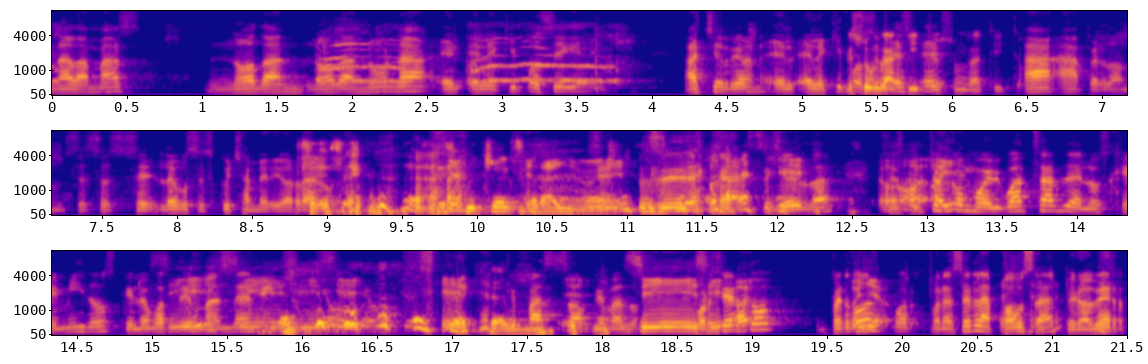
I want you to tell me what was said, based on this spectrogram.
nada más no dan, no dan una, el, equipo sigue, Ah, Chirrión, el, equipo... Es un gatito, es, un gatito. Ah, ah, perdón, luego se escucha medio raro. se escuchó extraño, ¿eh? Sí, ¿verdad? Se escuchó como el WhatsApp de los gemidos que luego te mandan. ¿Qué pasó? ¿Qué pasó? Por cierto, perdón por, por, hacer la pausa, pero a ver,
